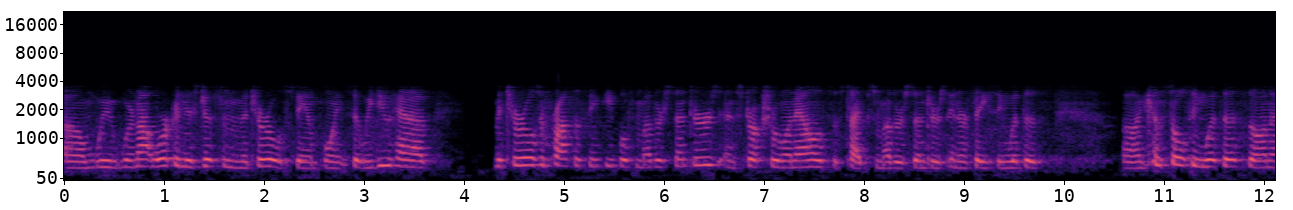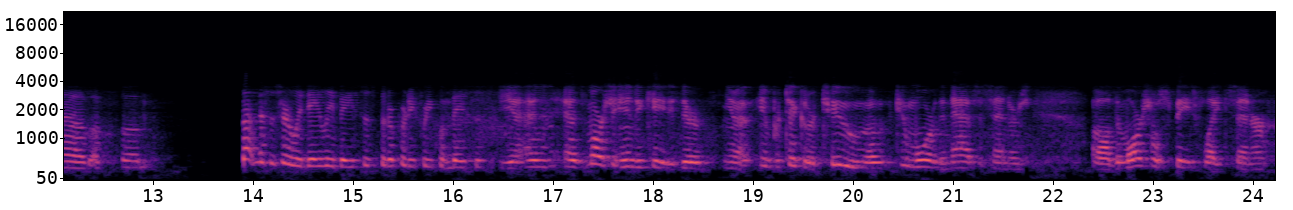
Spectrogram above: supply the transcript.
Um, we, we're not working this just from a materials standpoint, so we do have materials and processing people from other centers and structural analysis types from other centers interfacing with us uh, and consulting with us on a, a, a not necessarily daily basis, but a pretty frequent basis. Yeah, and as Marcia indicated, there, you know, in particular, two uh, two more of the NASA centers, uh, the Marshall Space Flight Center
